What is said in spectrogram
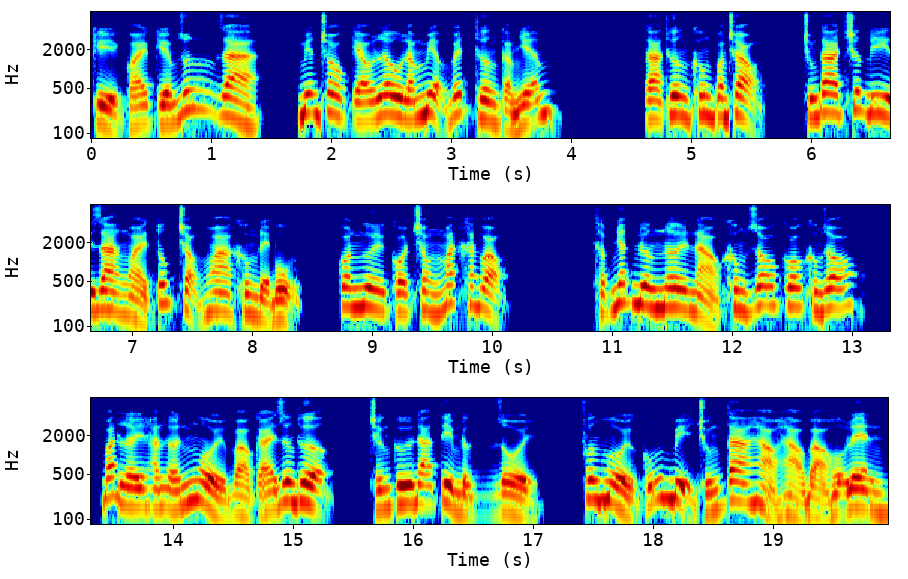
kỳ quái kiếm rút ra, miễn cho kéo lâu lắm miệng vết thương cảm nhiễm. Ta thương không quan trọng, chúng ta trước đi ra ngoài túc trọng hoa không để bụng, con ngươi có trong mắt khát vọng. Thập nhất nương nơi nào không rõ có không rõ, bắt lấy hắn ấn ngồi vào cái dương thượng, chứng cứ đã tìm được rồi, phương hồi cũng bị chúng ta hảo hảo bảo hộ lên,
